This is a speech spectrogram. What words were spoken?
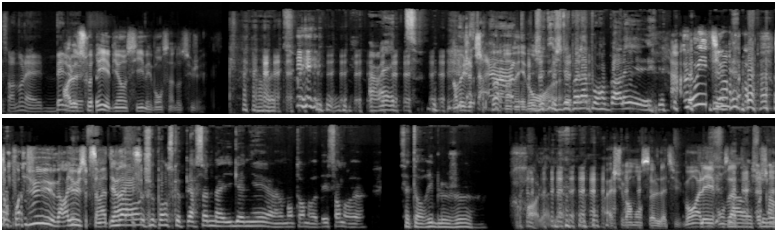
c'est vraiment la belle. Ah, le soirée est bien aussi, mais bon, c'est un autre sujet. Arrête. Arrête. Non, mais je ne sais pas, hein, mais bon. J'étais pas là pour en parler. ah, oui, tiens, ton point de vue, Marius, ça m'intéresse. Non, je pense que personne n'a y gagné à m'entendre descendre euh, cet horrible jeu. Oh là là. je suis vraiment seul là-dessus. Bon, allez, on zappe. Ah prochain.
